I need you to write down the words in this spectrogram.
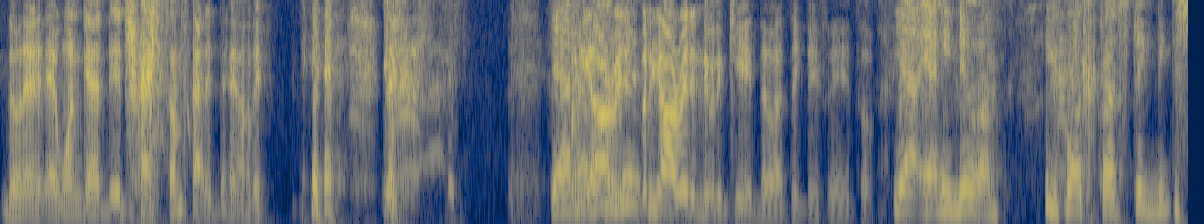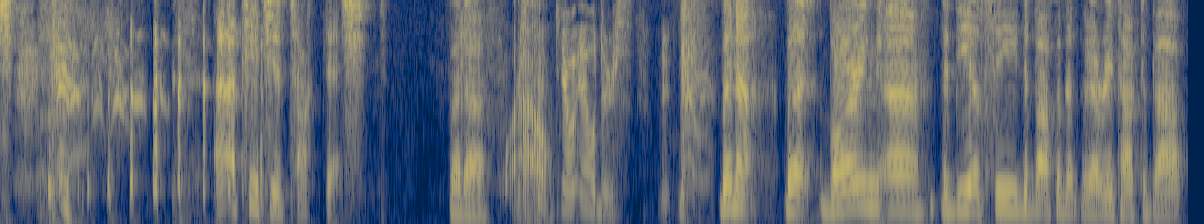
No, that that one guy did track somebody down. They- yeah. but he already did- but he already knew the kid though. I think they said so. Yeah, yeah, he knew him. He walked across the street, beat the shit. I'll teach you to talk that shit. But uh, Wow. Your elders. but no, but barring uh the DLC debacle that we already talked about,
